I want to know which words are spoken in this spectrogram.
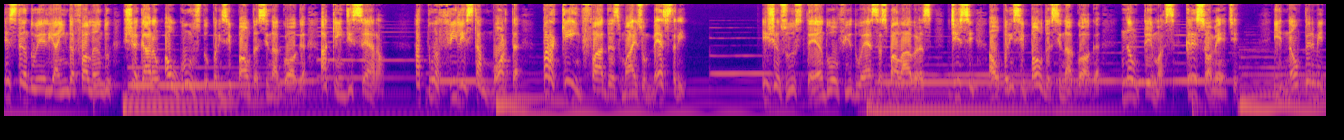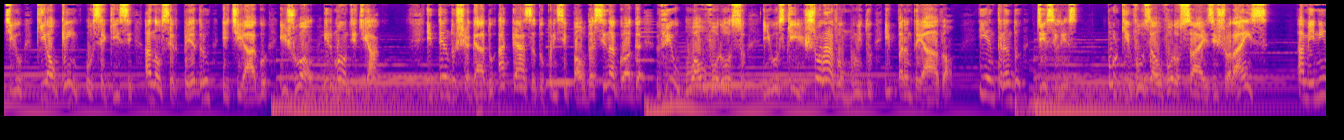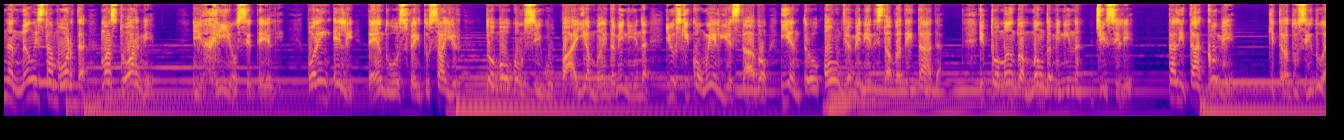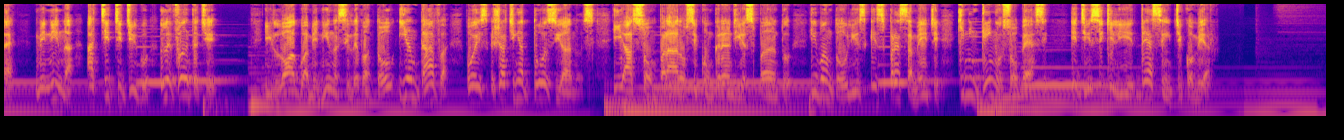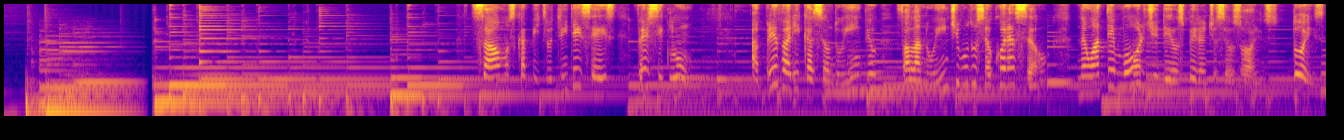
Estando ele ainda falando, chegaram alguns do principal da sinagoga, a quem disseram: A tua filha está morta, para que enfadas mais o mestre? E Jesus, tendo ouvido essas palavras, disse ao principal da sinagoga: Não temas, crê somente. E não permitiu que alguém o seguisse, a não ser Pedro e Tiago e João, irmão de Tiago. E tendo chegado à casa do principal da sinagoga, viu o alvoroço e os que choravam muito e pranteavam. E entrando, disse-lhes: Por que vos alvoroçais e chorais? A menina não está morta, mas dorme. E riam-se dele. Porém, ele, tendo-os feito sair, tomou consigo o pai e a mãe da menina e os que com ele estavam, e entrou onde a menina estava deitada. E tomando a mão da menina, disse-lhe: Talitá cumi, que traduzido é: Menina, a ti te digo, levanta-te. E logo a menina se levantou e andava, pois já tinha doze anos. E assombraram-se com grande espanto, e mandou-lhes expressamente que ninguém o soubesse, e disse que lhe dessem de comer. Salmos capítulo 36, versículo 1. A prevaricação do ímpio fala no íntimo do seu coração. Não há temor de Deus perante os seus olhos. 2.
